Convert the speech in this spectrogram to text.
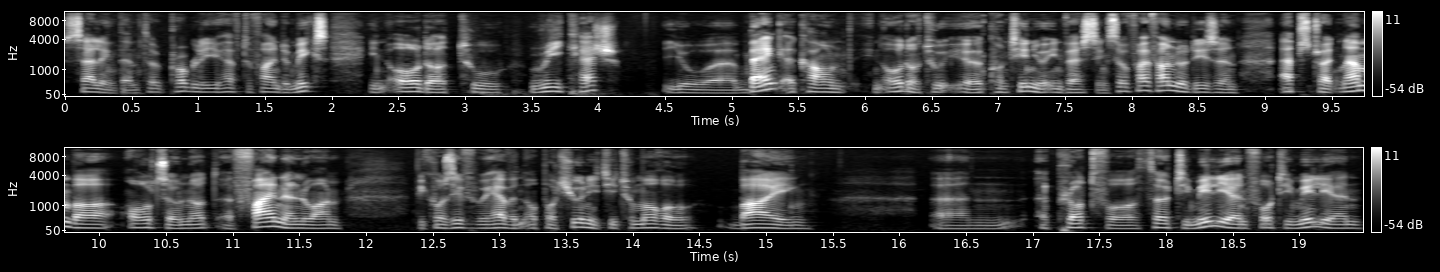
selling them. So probably you have to find a mix in order to recash your uh, bank account in order to uh, continue investing. So 500 is an abstract number, also not a final one, because if we have an opportunity tomorrow buying um, a plot for 30 million, 40 million,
